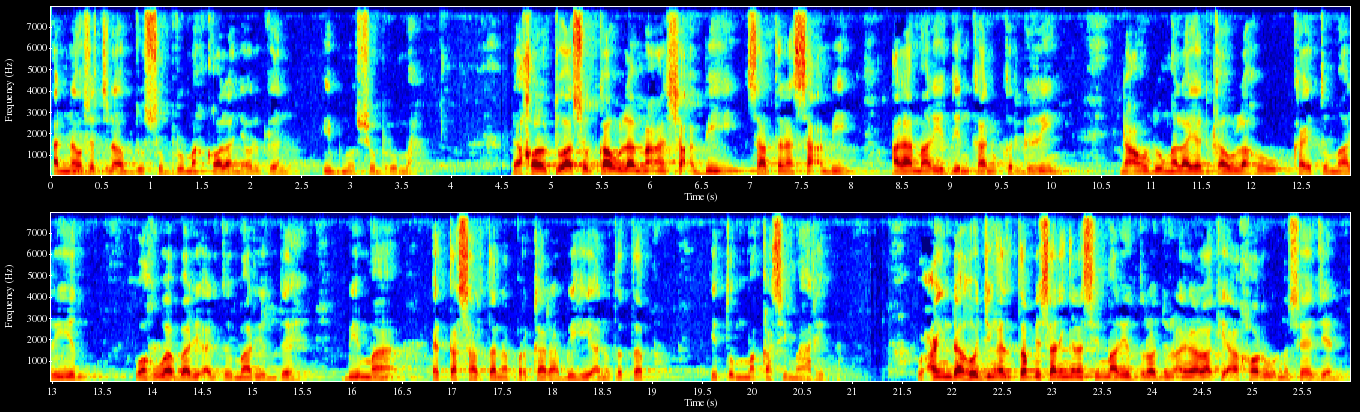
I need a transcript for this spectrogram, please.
annau satun abdu subrumah qala nyaurkeun ibnu subrumah Dakhal tua sub kaulama sa'bi sartana sa'bi ala maridin kanu kergering. Naudu ngalayat kaulahu kaitu marid wa huwa bari itu marid deh bima eta sartana perkara bihi anu tetap itu makasih marid. Wa indahu jeung tetap disandingan si marid rajulun ala laki akharu nusajen.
